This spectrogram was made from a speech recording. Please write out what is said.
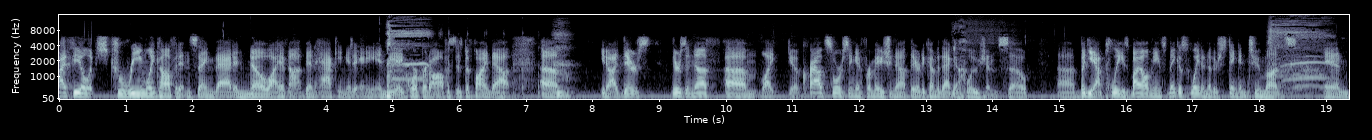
I feel extremely confident in saying that, and no, I have not been hacking into any NBA corporate offices to find out. Um, you know, I, there's there's enough um, like you know crowdsourcing information out there to come to that Yeah. conclusion. So, uh, but yeah, please, by all means, make us wait another stinking two months and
